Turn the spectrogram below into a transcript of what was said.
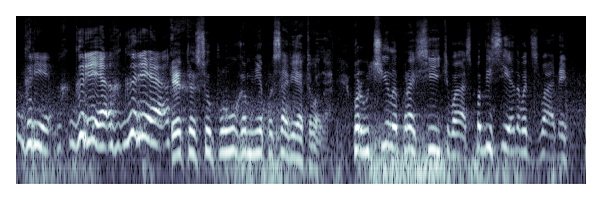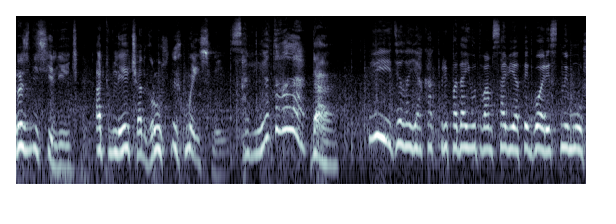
Грех, грех, грех. Эта супруга мне посоветовала, поручила просить вас, побеседовать с вами, развеселить, отвлечь от грустных мыслей. Советовала? Да, Видела я, как преподают вам советы горестный муж,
